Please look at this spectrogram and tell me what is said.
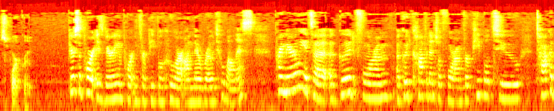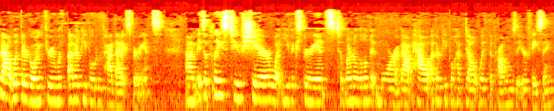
support group? Peer support is very important for people who are on their road to wellness primarily it's a, a good forum, a good confidential forum for people to talk about what they're going through with other people who've had that experience. Um, it's a place to share what you've experienced, to learn a little bit more about how other people have dealt with the problems that you're facing.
